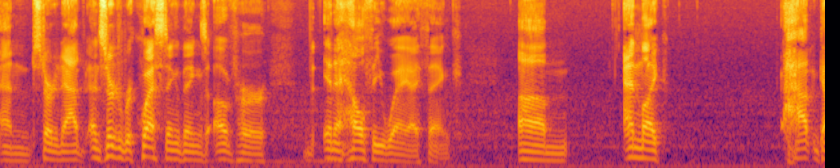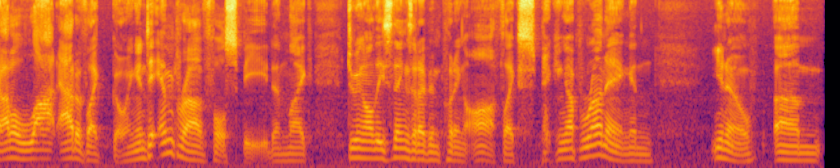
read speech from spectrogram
and started ad- and started requesting things of her in a healthy way. I think, um, and like had got a lot out of like going into improv full speed and like doing all these things that I've been putting off, like picking up running and you know, um,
